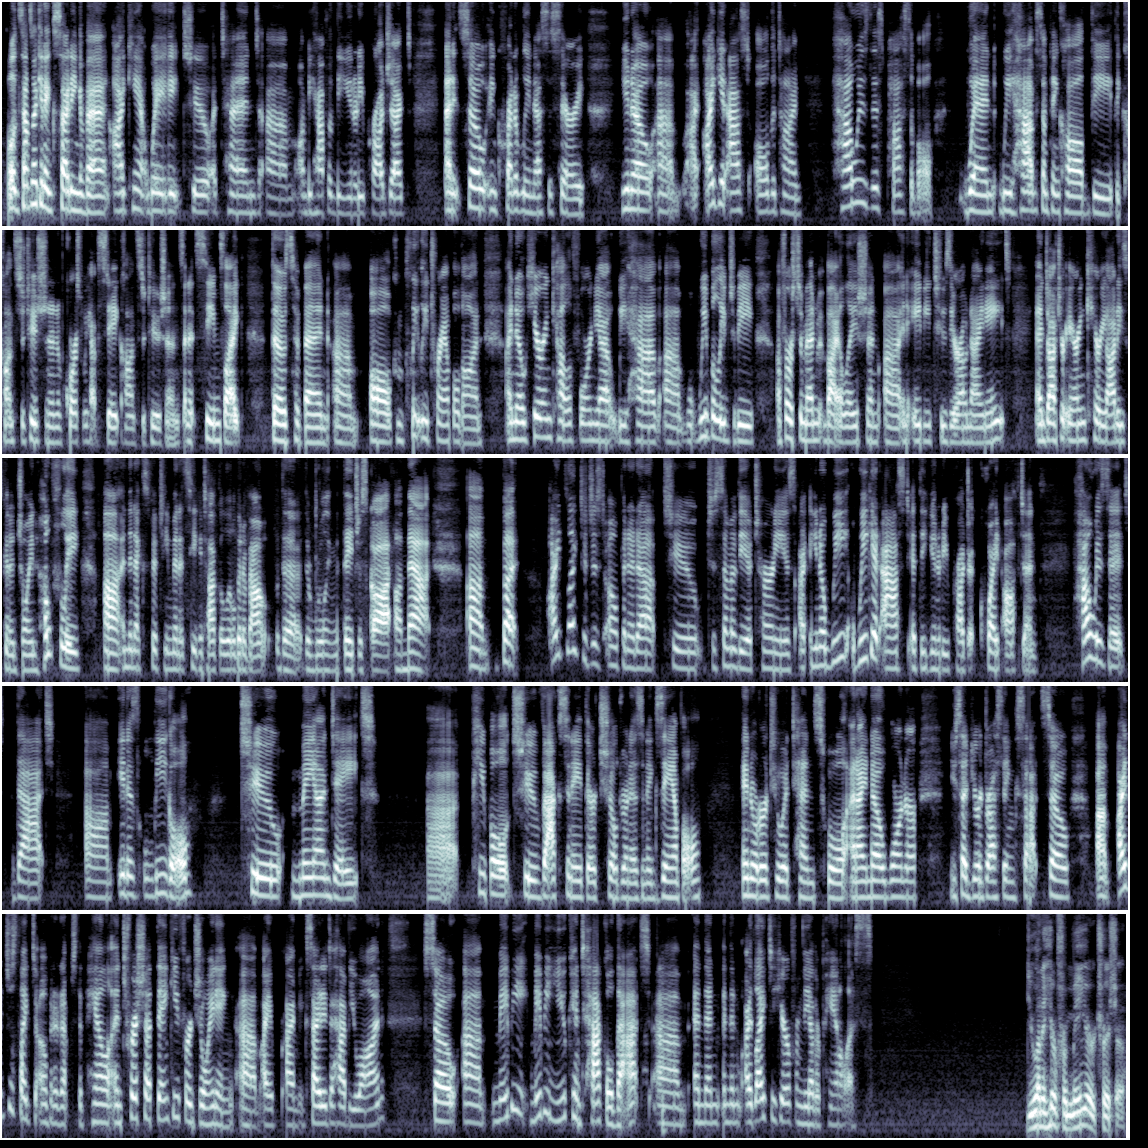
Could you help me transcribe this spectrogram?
Well, it sounds like an exciting event. I can't wait to attend um, on behalf of the Unity Project. And it's so incredibly necessary. You know, um, I, I get asked all the time, how is this possible? When we have something called the the constitution and of course we have state constitutions and it seems like those have been um, all completely trampled on i know here in california we have uh, what we believe to be a first amendment violation uh, in ab 2098 and dr aaron kheriaty is going to join hopefully uh, in the next 15 minutes he can talk a little bit about the the ruling that they just got on that um, but I'd like to just open it up to to some of the attorneys. I, you know, we we get asked at the Unity Project quite often how is it that um, it is legal to mandate uh, people to vaccinate their children, as an example, in order to attend school? And I know, Warner, you said you're addressing that. So um, I'd just like to open it up to the panel. And Trisha, thank you for joining. Um, I, I'm excited to have you on. So um, maybe maybe you can tackle that, um, and then and then I'd like to hear from the other panelists. Do you want to hear from me or Trisha?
